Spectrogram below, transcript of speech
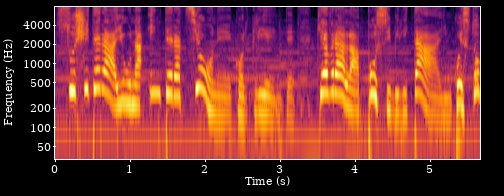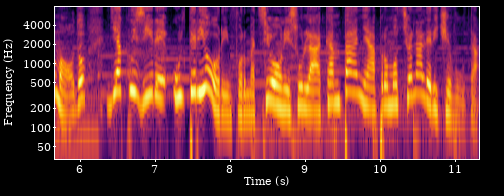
susciterai una interazione col cliente che avrà la possibilità in questo modo di acquisire ulteriori informazioni sulla campagna promozionale ricevuta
